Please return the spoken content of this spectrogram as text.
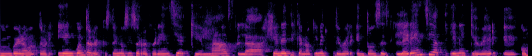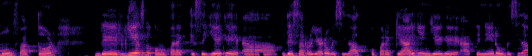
Mm, bueno, doctor, y en cuanto a lo que usted nos hizo referencia, que más la genética no tiene que ver, entonces, ¿la herencia tiene que ver eh, como un factor de riesgo como para que se llegue a desarrollar obesidad o para que alguien llegue a tener obesidad?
